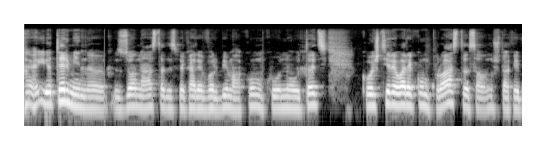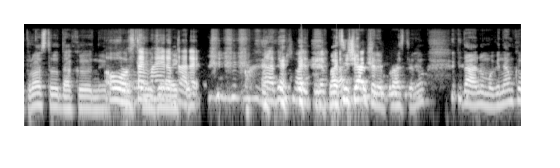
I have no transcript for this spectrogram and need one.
Eu termin uh, zona asta despre care vorbim acum cu noutăți, cu o știre oarecum proastă sau nu știu dacă e proastă, dacă ne... Oh, stai mai răbdare. mai avem și altele Mai sunt și altele proaste, nu? Da, nu, mă gândeam că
